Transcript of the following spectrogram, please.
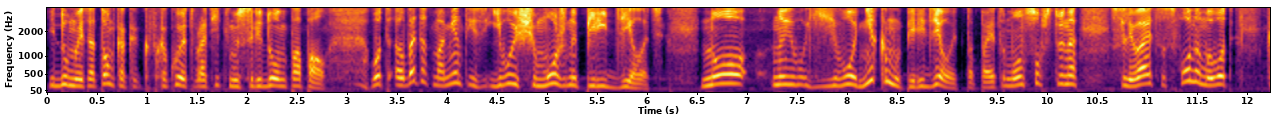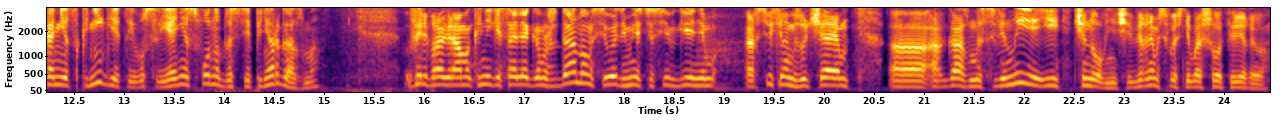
и думает о том, как, в какую отвратительную среду он попал. Вот в этот момент его еще можно переделать. Но но его, его некому переделать-то, поэтому он, собственно, сливается с фоном, и вот конец книги – это его слияние с фоном до степени оргазма. В эфире программа «Книги с Олегом Ждановым». Сегодня вместе с Евгением Арсюхиным изучаем э, оргазмы свиные и чиновничьи. Вернемся после небольшого перерыва.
